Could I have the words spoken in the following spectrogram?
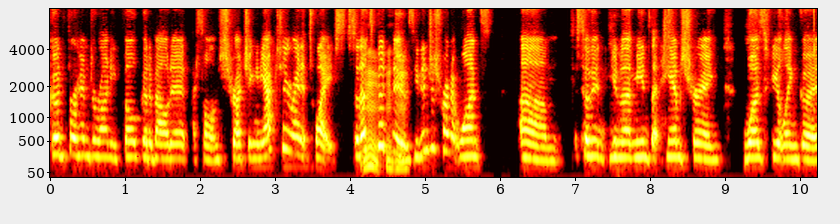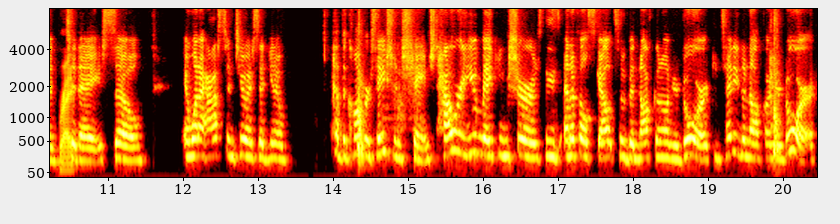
good for him to run. He felt good about it. I saw him stretching, and he actually ran it twice. So that's mm, mm-hmm. good news. He didn't just run it once. Um, so then, you know, that means that hamstring was feeling good right. today. So, and when I asked him too, I said, you know, have the conversations changed? How are you making sure these NFL scouts who have been knocking on your door continue to knock on your door?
